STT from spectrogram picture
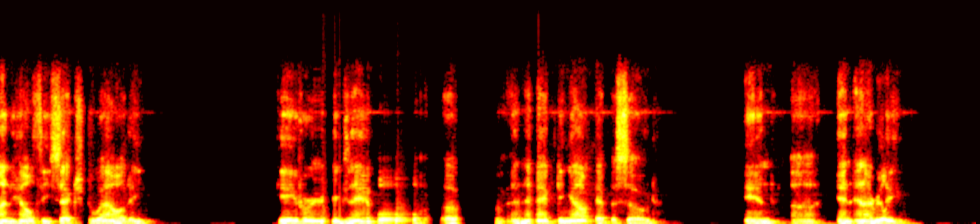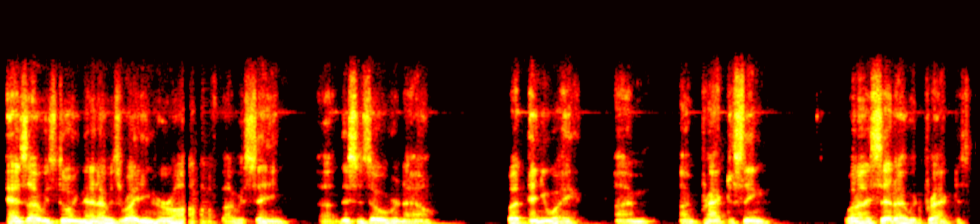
unhealthy sexuality gave her an example of an acting out episode. And, uh, and, and I really, as I was doing that, I was writing her off. I was saying, uh, this is over now. But anyway, I'm, I'm practicing what I said I would practice.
